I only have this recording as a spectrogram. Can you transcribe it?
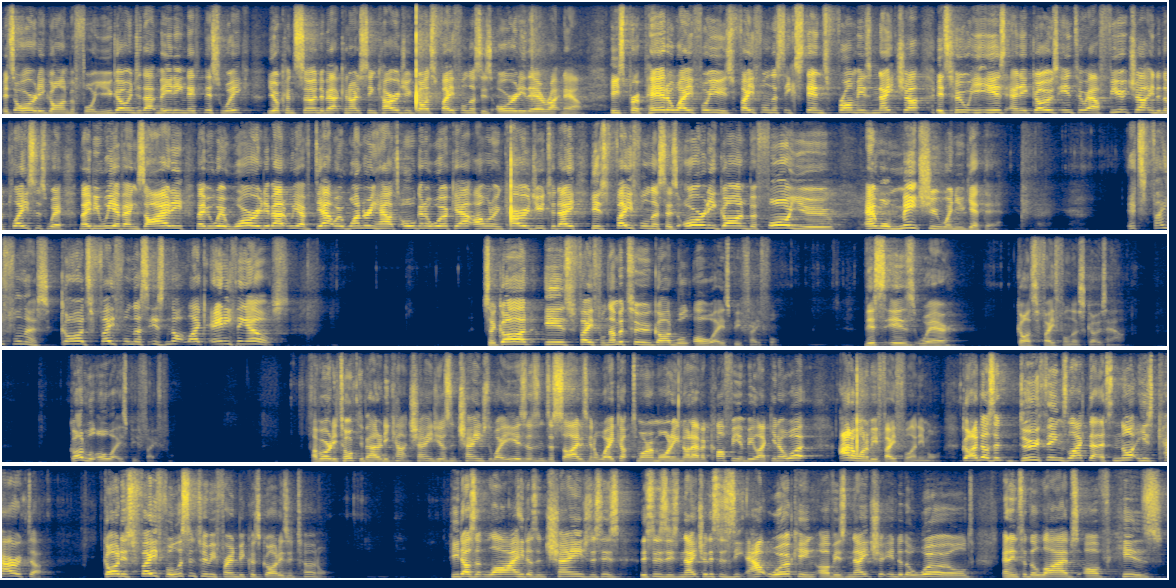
It's already gone before you. You go into that meeting this week you're concerned about. Can I just encourage you? God's faithfulness is already there right now. He's prepared a way for you. His faithfulness extends from His nature. It's who He is, and it goes into our future, into the places where maybe we have anxiety, maybe we're worried about it, we have doubt, we're wondering how it's all going to work out. I want to encourage you today. His faithfulness has already gone before you and will meet you when you get there. It's faithfulness. God's faithfulness is not like anything else. So God is faithful. Number two, God will always be faithful. This is where God's faithfulness goes out. God will always be faithful. I've already talked about it. He can't change. He doesn't change the way he is. He doesn't decide he's going to wake up tomorrow morning, not have a coffee, and be like, you know what? I don't want to be faithful anymore. God doesn't do things like that. It's not his character. God is faithful. Listen to me, friend, because God is eternal. He doesn't lie, he doesn't change. This is, this is his nature. This is the outworking of his nature into the world and into the lives of his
